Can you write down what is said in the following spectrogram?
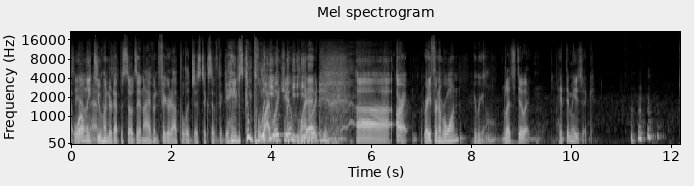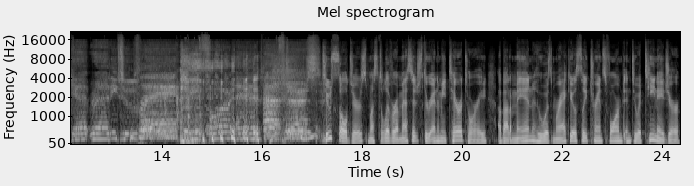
uh, we're only 200 episodes in. I haven't figured out the logistics of the games completely. Why would you? Why would you? Uh, all right, ready for number one? Here we go. Let's do it. Hit the music. Get ready to play before and afters. Two soldiers must deliver a message through enemy territory about a man who was miraculously transformed into a teenager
